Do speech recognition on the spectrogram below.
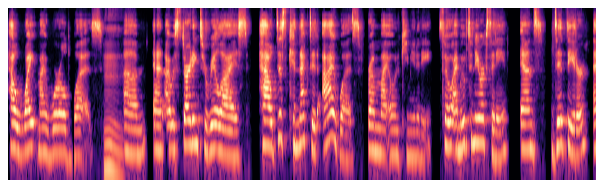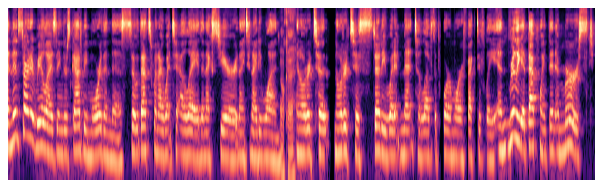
how white my world was. Mm. Um, and I was starting to realize how disconnected I was from my own community. So I moved to New York City and did theater and then started realizing there's got to be more than this so that's when i went to la the next year 1991 Okay. in order to in order to study what it meant to love the poor more effectively and really at that point then immersed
